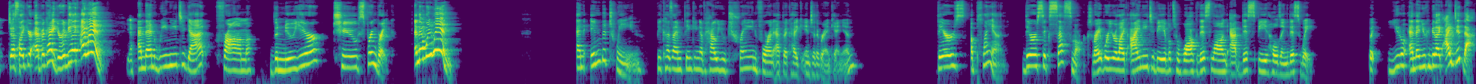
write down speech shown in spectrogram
Just like your epic hike, you're going to be like, I win. Yeah. And then we need to get from the new year to spring break. And then we win. And in between, because I'm thinking of how you train for an epic hike into the Grand Canyon. There's a plan. There are success marks, right? Where you're like, I need to be able to walk this long at this speed, holding this weight. You don't, and then you can be like, I did that.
